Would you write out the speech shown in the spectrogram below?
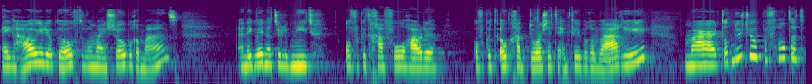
Ik hou jullie op de hoogte van mijn sobere maand. En ik weet natuurlijk niet of ik het ga volhouden, of ik het ook ga doorzetten in februari. Maar tot nu toe bevalt het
